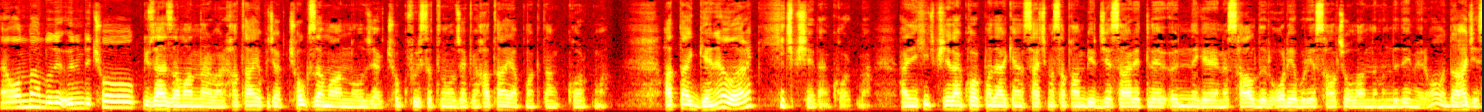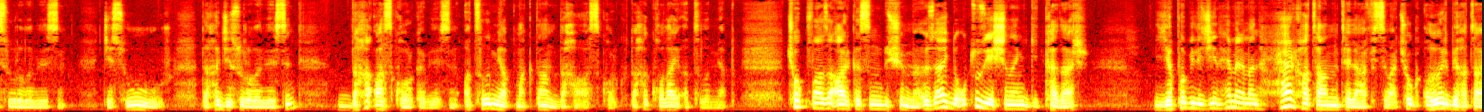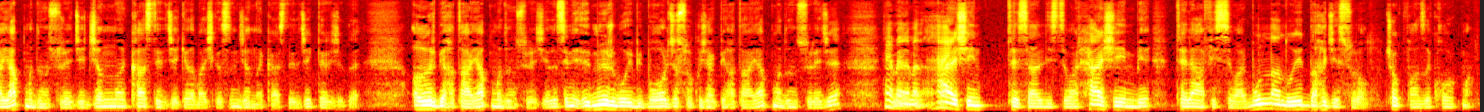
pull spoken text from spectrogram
Yani ondan dolayı önünde çok güzel zamanlar var. Hata yapacak çok zamanın olacak, çok fırsatın olacak ve hata yapmaktan korkma. Hatta genel olarak hiçbir şeyden korkma. Hani hiçbir şeyden korkma derken saçma sapan bir cesaretle önüne gelene saldır, oraya buraya salça ol anlamında demiyorum ama daha cesur olabilirsin. Cesur, daha cesur olabilirsin. Daha az korkabilirsin. Atılım yapmaktan daha az kork. Daha kolay atılım yap. Çok fazla arkasını düşünme. Özellikle 30 yaşına kadar yapabileceğin hemen hemen her hatanın telafisi var. Çok ağır bir hata yapmadığın sürece canına kastedecek ya da başkasının canına kastedecek derecede ağır bir hata yapmadığın sürece ya da seni ömür boyu bir borca sokacak bir hata yapmadığın sürece hemen hemen her şeyin tesellisi var. Her şeyin bir telafisi var. Bundan dolayı daha cesur ol. Çok fazla korkma.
